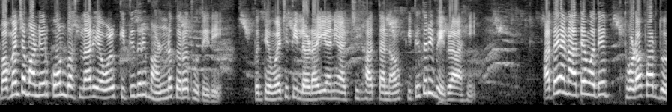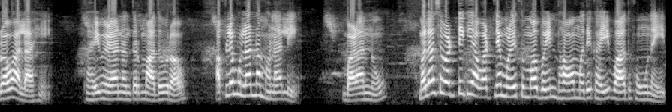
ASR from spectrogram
बाबांच्या मांडीवर कोण बसणार यावर कितीतरी भांडणं करत होते ते. पण तेव्हाची ती लढाई आणि आजची हा तणाव कितीतरी वेगळा आहे. आता या नात्यामध्ये थोडाफार दुरावा आला आहे. काही वेळानंतर माधवराव आपल्या मुलांना म्हणाले बाळांनो मला असं वाटते की ह्या वाटण्यामुळे तुम्हा बहीण भावामध्ये काही वाद होऊ नयेत.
